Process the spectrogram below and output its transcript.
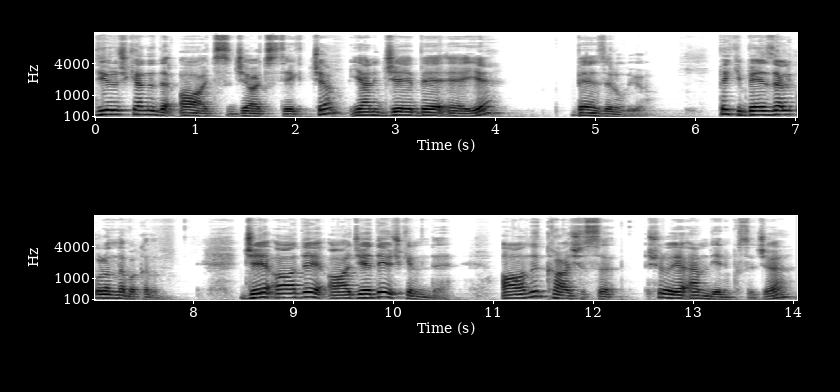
Diğer üçgende de A açısı C açısı diye gideceğim. Yani CBE'ye benzer oluyor. Peki benzerlik oranına bakalım. CAD ACD üçgeninde A'nın karşısı şuraya M diyelim kısaca.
